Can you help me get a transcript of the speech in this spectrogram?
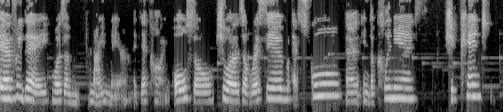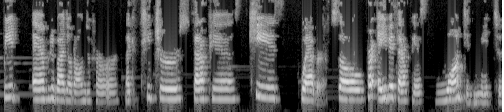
every day was a nightmare at that time. Also, she was aggressive at school and in the clinics. She pinched, beat everybody around her, like teachers, therapists, kids, whoever. So her ABA therapist wanted me to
